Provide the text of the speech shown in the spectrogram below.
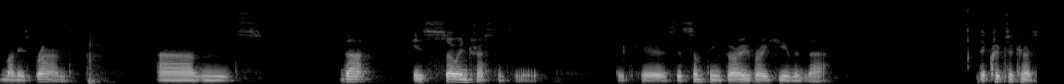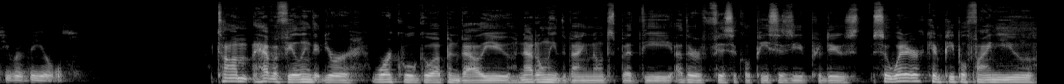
money's brand, and that is so interesting to me because there's something very, very human there that cryptocurrency reveals. Tom, I have a feeling that your work will go up in value, not only the banknotes, but the other physical pieces you produce. So, where can people find you,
